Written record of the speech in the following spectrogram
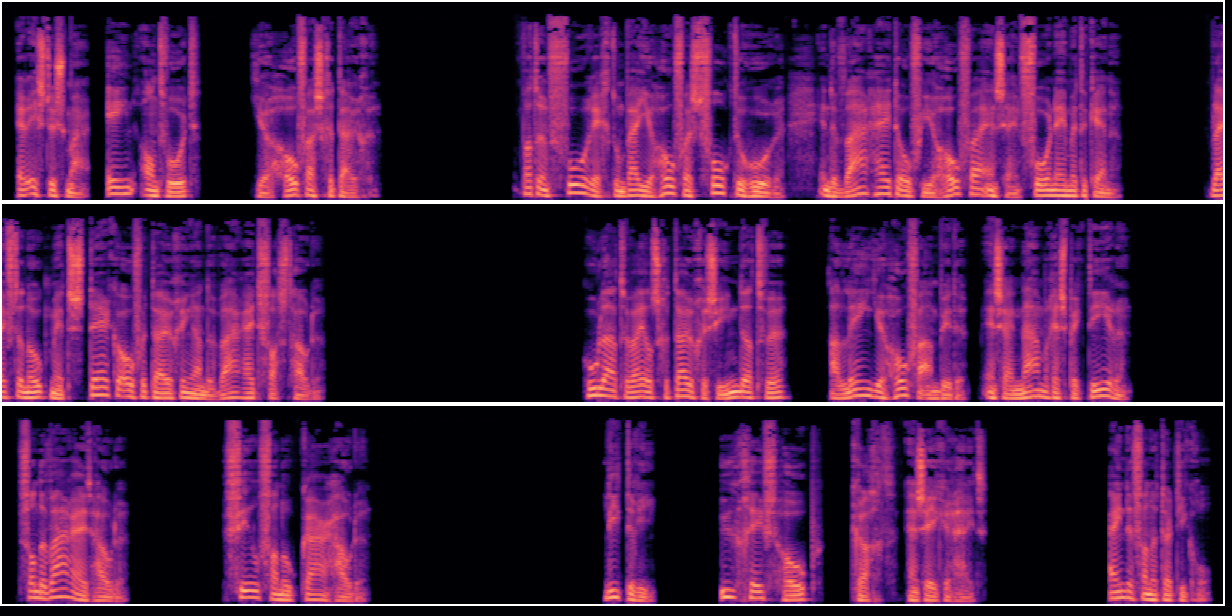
Er is dus maar één antwoord: Jehovah's getuigen. Wat een voorrecht om bij Jehovah's volk te horen en de waarheid over Jehovah en zijn voornemen te kennen. Blijf dan ook met sterke overtuiging aan de waarheid vasthouden. Hoe laten wij als getuigen zien dat we alleen Jehovah aanbidden en zijn naam respecteren? Van de waarheid houden. Veel van elkaar houden. Lied 3. U geeft hoop, kracht en zekerheid. Einde van het artikel.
